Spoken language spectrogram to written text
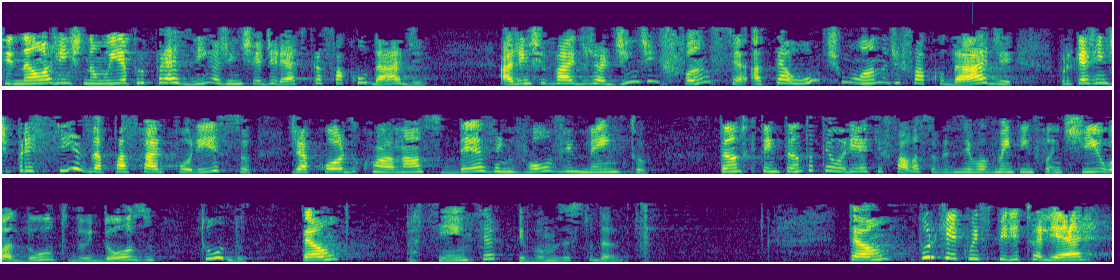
Senão a gente não ia para o prezinho, a gente ia direto para a faculdade. A gente vai do jardim de infância até o último ano de faculdade, porque a gente precisa passar por isso de acordo com o nosso desenvolvimento. Tanto que tem tanta teoria que fala sobre desenvolvimento infantil, adulto, do idoso, tudo. Então, paciência e vamos estudando. Então, por que, que o espírito ele é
